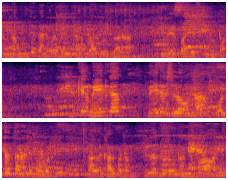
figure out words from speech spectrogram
ఏమైనా ఉంటే దాన్ని కూడా మేము తలపా గ్రూప్ ద్వారా మేము ఏర్పాటు చేసుకుంటుంటాం. ముఖ్యంగా మెయిన్గా పేరెంట్స్లో ఉన్న ఒంటరితనాన్ని పోగొట్టి వాళ్ళని కలపడం పిల్లలు దూరం ఉన్న భావాన్ని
